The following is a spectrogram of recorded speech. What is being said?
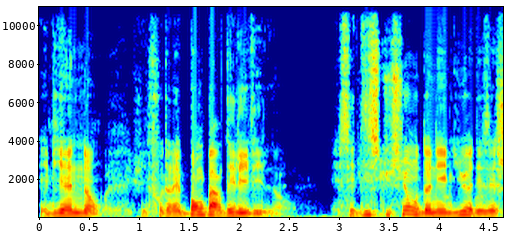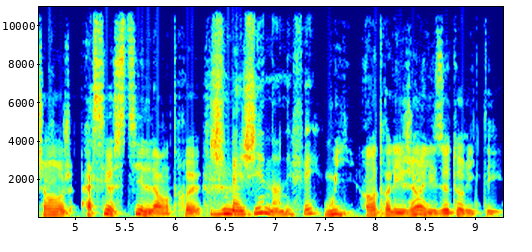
Eh bien non, il faudrait bombarder les villes. Et ces discussions ont donné lieu à des échanges assez hostiles entre... J'imagine, en effet. Oui, entre les gens et les autorités.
